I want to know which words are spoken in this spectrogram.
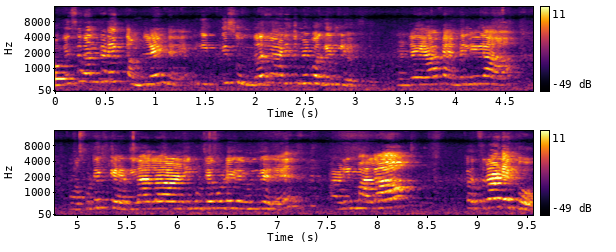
गोविंद सरांकडे एक कंप्लेंट आहे. इतकी सुंदर गाणी तुम्ही बघितली. म्हणजे या फॅमिलीला कुठे केरलाला आणि कुठे कुठे घेऊन गेले. आणि मला कचरा डेपो.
